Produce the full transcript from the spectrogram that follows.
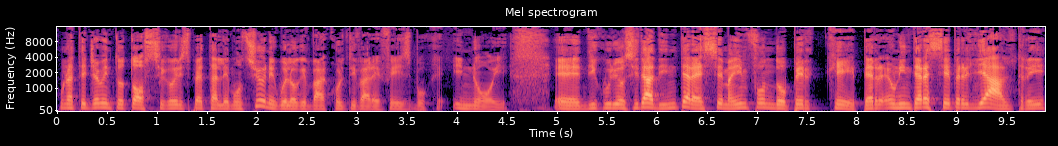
un atteggiamento tossico rispetto alle emozioni, quello che va a coltivare Facebook in noi, eh, di curiosità, di interesse, ma in fondo perché? Per un interesse per gli altri,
